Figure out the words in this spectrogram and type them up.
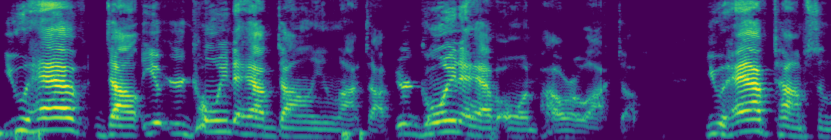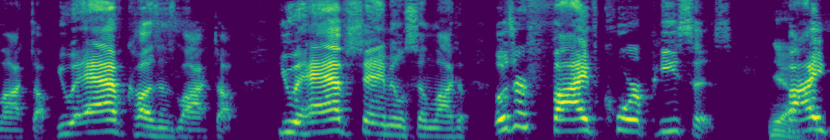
You have Doll, you're going to have Dahlin locked up. You're going to have Owen Power locked up. You have Thompson locked up. You have Cozens locked up. You have Samuelsson locked up. Those are five core pieces. Yeah. Five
